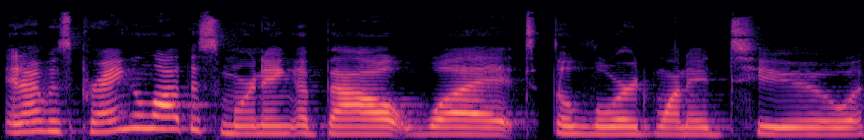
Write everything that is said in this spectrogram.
And I was praying a lot this morning about what the Lord wanted to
